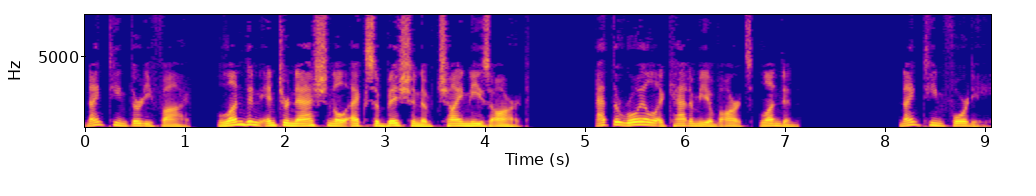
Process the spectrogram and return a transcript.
1935 London International Exhibition of Chinese Art at the Royal Academy of Arts, London. 1940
